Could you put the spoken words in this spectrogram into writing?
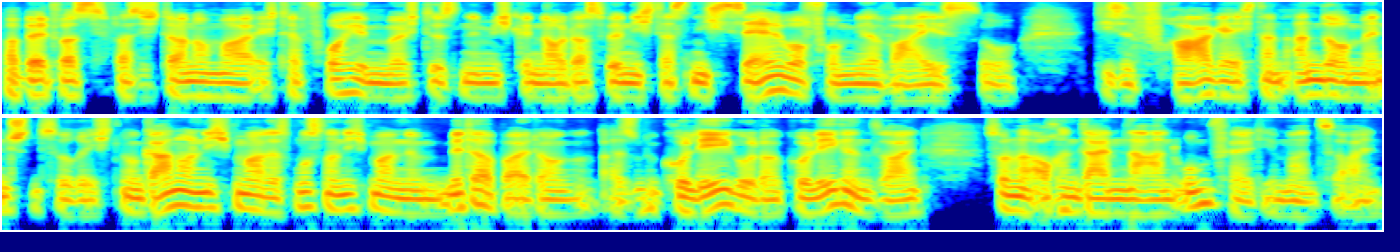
Aber etwas, was ich da nochmal echt hervorheben möchte, ist nämlich genau das, wenn ich das nicht selber von mir weiß, so diese Frage echt an andere Menschen zu richten. Und gar noch nicht mal, das muss noch nicht mal ein Mitarbeiter, also eine Kollege oder eine Kollegin sein, sondern auch in deinem nahen Umfeld jemand sein.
